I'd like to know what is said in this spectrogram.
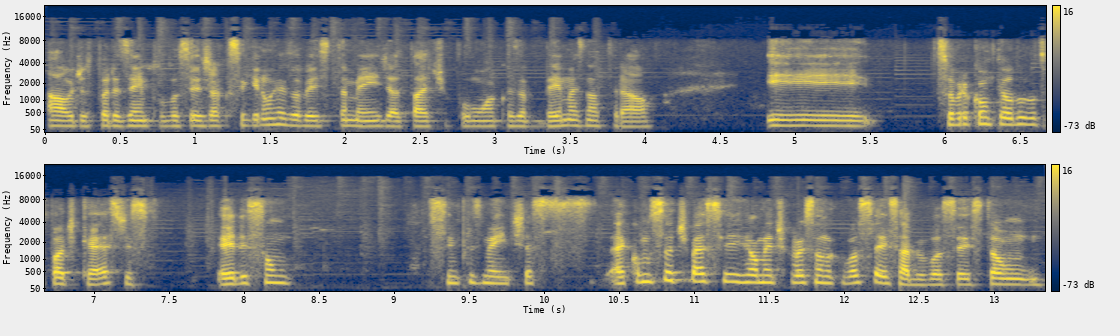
áudios, por exemplo, vocês já conseguiram resolver isso também, já tá, tipo, uma coisa bem mais natural. E sobre o conteúdo dos podcasts, eles são simplesmente. É como se eu estivesse realmente conversando com vocês, sabe? Vocês estão.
